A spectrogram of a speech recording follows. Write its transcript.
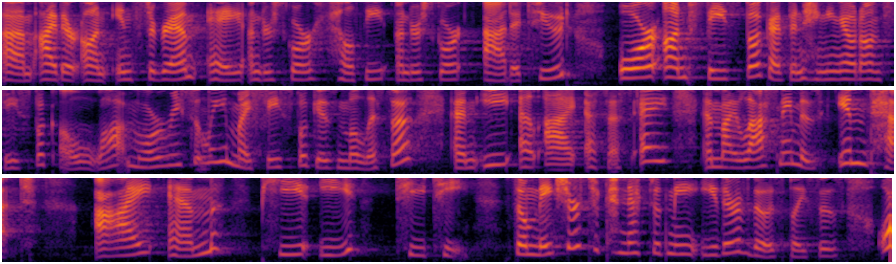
um, either on Instagram, a underscore healthy underscore attitude, or on Facebook. I've been hanging out on Facebook a lot more recently. My Facebook is Melissa, M E L I S S A, and my last name is Impett, I M P E T T. So make sure to connect with me either of those places, or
